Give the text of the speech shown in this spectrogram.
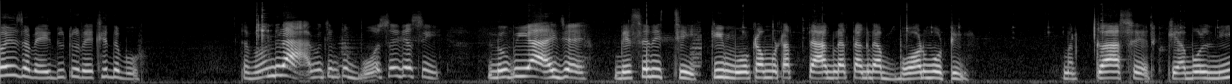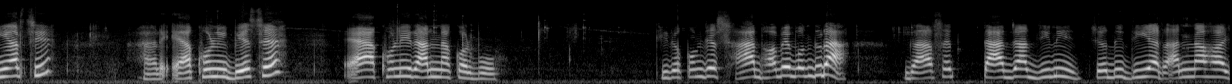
হয়ে যাবে এই দুটো রেখে দেব। তো বন্ধুরা আমি কিন্তু বসে গেছি। লুবিয়া এই যে বেছে দিচ্ছি কি মোটা মোটা তাগড়া তাগড়া বরবটি। আমার গাছের কেবল নিয়ে আসছি। আর এখনই বেছে, এখনই রান্না করব। কীরকম যে স্বাদ হবে বন্ধুরা। গাছের তাজা জিনিস যদি দিয়ে রান্না হয়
